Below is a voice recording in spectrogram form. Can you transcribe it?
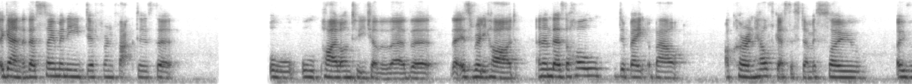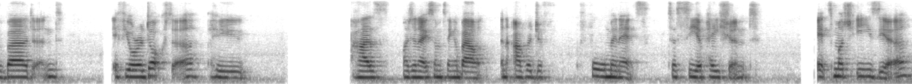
Again, there's so many different factors that all all pile onto each other there that that it's really hard. And then there's the whole debate about our current healthcare system is so overburdened. If you're a doctor who has, I don't know, something about an average of four minutes to see a patient, it's much easier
